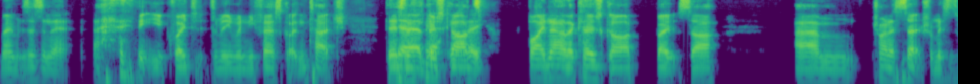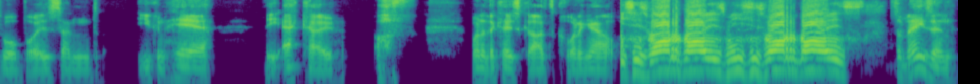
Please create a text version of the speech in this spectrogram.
moments, isn't it? I think you quoted it to me when you first got in touch. There's Yeah, the Coast Guards. By now, the Coast Guard boats are um, trying to search for Mrs. Warboys, and you can hear the echo of one of the Coast Guards calling out. Mrs. Warboys, Mrs. Warboys. It's amazing.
